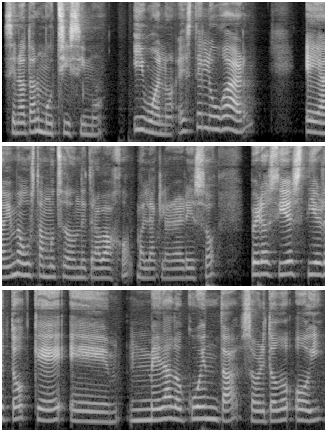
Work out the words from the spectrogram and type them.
se notan muchísimo. Y bueno, este lugar, eh, a mí me gusta mucho donde trabajo, vale aclarar eso, pero sí es cierto que eh, me he dado cuenta, sobre todo hoy,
